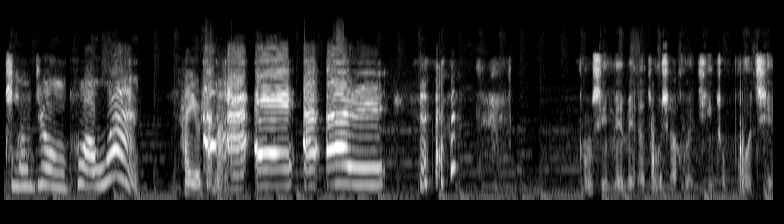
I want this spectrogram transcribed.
听众破万，还有什么？哎哎哎！恭喜美美的兔小慧听众破千，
